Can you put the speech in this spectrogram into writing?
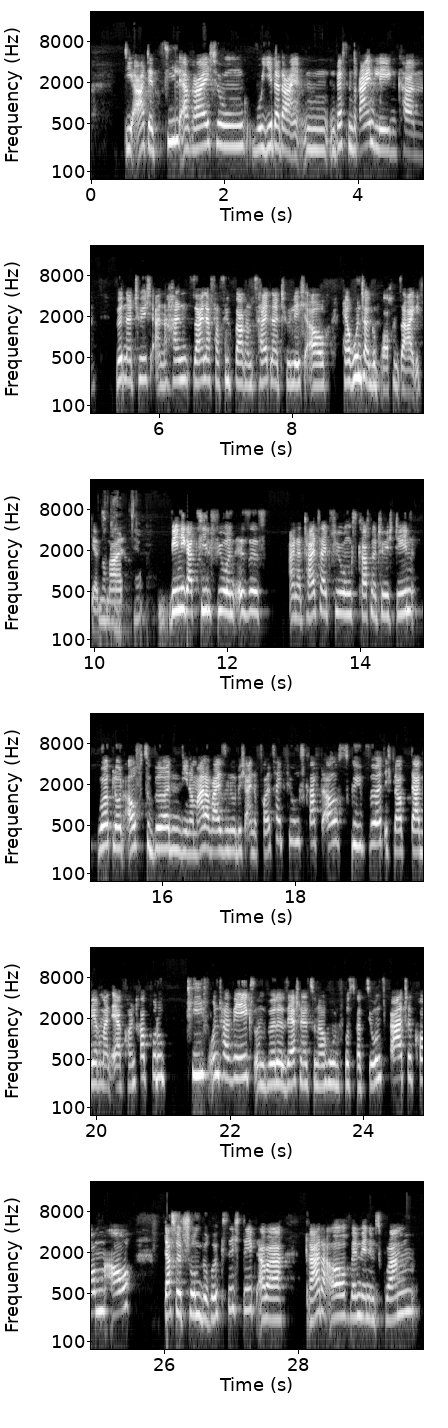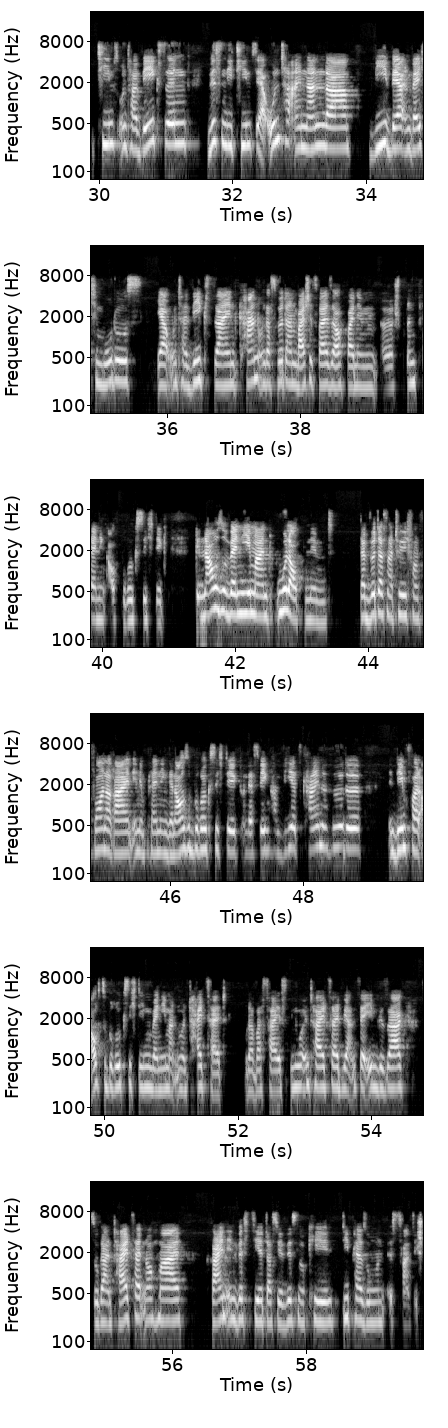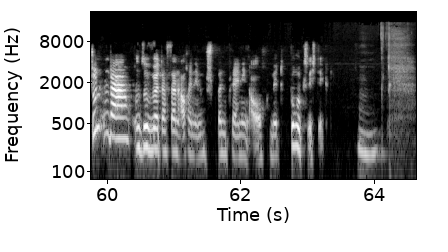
die Art der Zielerreichung, wo jeder da ein Investment reinlegen kann wird natürlich anhand seiner verfügbaren Zeit natürlich auch heruntergebrochen, sage ich jetzt okay, mal. Ja. Weniger zielführend ist es, einer Teilzeitführungskraft natürlich den Workload aufzubürden, die normalerweise nur durch eine Vollzeitführungskraft ausgeübt wird. Ich glaube, da wäre man eher kontraproduktiv unterwegs und würde sehr schnell zu einer hohen Frustrationsrate kommen auch. Das wird schon berücksichtigt, aber gerade auch, wenn wir in den Scrum-Teams unterwegs sind, wissen die Teams ja untereinander, wie wer in welchem Modus ja unterwegs sein kann. Und das wird dann beispielsweise auch bei dem äh, Sprintplanning auch berücksichtigt. Genauso, wenn jemand Urlaub nimmt, dann wird das natürlich von vornherein in dem Planning genauso berücksichtigt. Und deswegen haben wir jetzt keine Hürde, in dem Fall auch zu berücksichtigen, wenn jemand nur in Teilzeit oder was heißt nur in Teilzeit, wir hatten es ja eben gesagt, sogar in Teilzeit nochmal rein investiert, dass wir wissen, okay, die Person ist 20 Stunden da und so wird das dann auch in dem Sprintplanning auch mit berücksichtigt. Hm.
